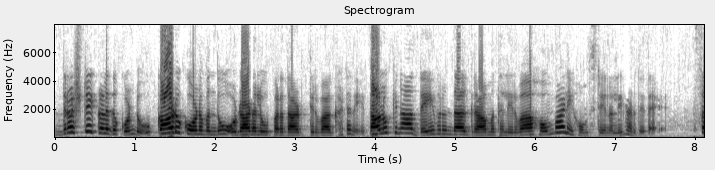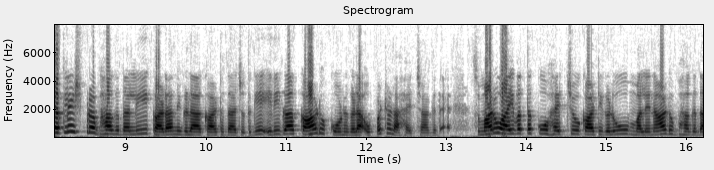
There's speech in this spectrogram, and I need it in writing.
ದೃಷ್ಟಿ ಕಳೆದುಕೊಂಡು ಕಾಡು ಕೋಣವೊಂದು ಓಡಾಡಲು ಪರದಾಡುತ್ತಿರುವ ಘಟನೆ ತಾಲೂಕಿನ ದೇವರಂದ ಗ್ರಾಮದಲ್ಲಿರುವ ಹೊಂಬಾಳಿ ಹೋಮ್ಸ್ಟೇನಲ್ಲಿ ನಡೆದಿದೆ. ಸಕಲೇಶ್ಪುರ ಭಾಗದಲ್ಲಿ ಕಾಡಾನೆಗಳ ಕಾಟದ ಜೊತೆಗೆ ಇದೀಗ ಕಾಡು ಕೋಣಗಳ ಉಪಟಳ ಹೆಚ್ಚಾಗಿದೆ. ಸುಮಾರು ಐವತ್ತಕ್ಕೂ ಹೆಚ್ಚು ಕಾಟಿಗಳು ಮಲೆನಾಡು ಭಾಗದ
